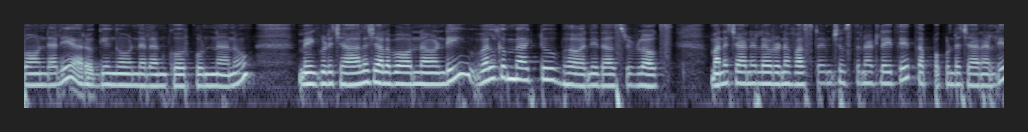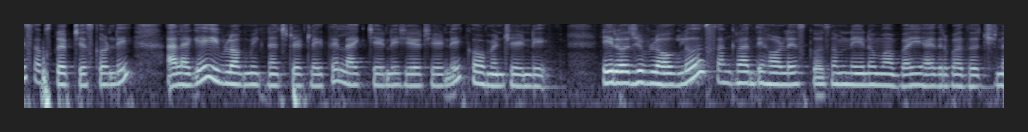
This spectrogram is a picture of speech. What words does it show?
బాగుండాలి ఆరోగ్యంగా ఉండాలని కోరుకుంటున్నాను. మేము కూడా చాలా చాలా బాగున్నామండి. Welcome back to Bhavani Dasari vlogs మన ఛానల్ ఎవరైనా ఫస్ట్ టైం చూస్తున్నట్లయితే తప్పకుండా ఛానల్ని సబ్స్క్రైబ్ చేసుకోండి. అలాగే ఈ వ్లాగ్ మీకు నచ్చినట్లయితే లైక్ చేయండి షేర్ చేయండి కామెంట్ చేయండి. ఈరోజు వ్లాగ్లో సంక్రాంతి హాలిడేస్ కోసం నేను మా అబ్బాయి హైదరాబాద్ వచ్చిన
